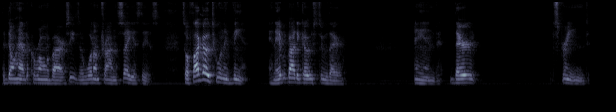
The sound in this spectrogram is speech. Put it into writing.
that don't have the coronavirus either. What I'm trying to say is this. So if I go to an event and everybody goes through there and they're screened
